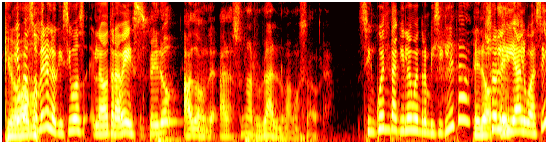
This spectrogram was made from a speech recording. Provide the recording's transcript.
Que Es más vamos- o menos lo que hicimos la otra vez. Pero, ¿a dónde? A la zona rural nos vamos ahora. 50 kilómetros en bicicleta. Pero, Yo leí eh, algo así.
